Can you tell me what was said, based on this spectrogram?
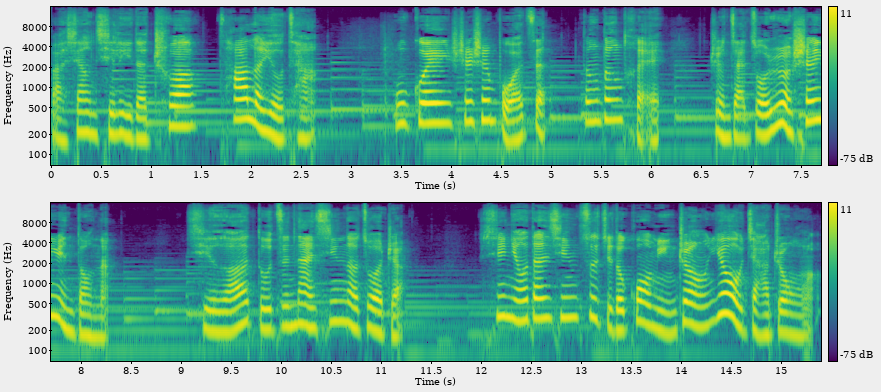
把象棋里的车擦了又擦。乌龟伸伸脖子，蹬蹬腿，正在做热身运动呢。企鹅独自耐心地坐着。犀牛担心自己的过敏症又加重了。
